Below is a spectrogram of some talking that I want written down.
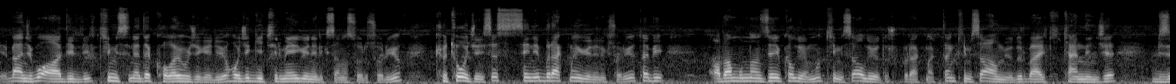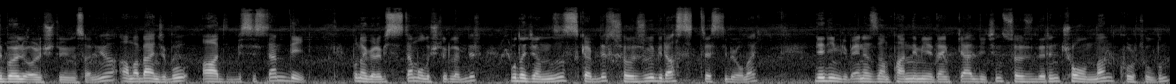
E, Bence bu adil değil. Kimisine de kolay hoca geliyor. Hoca geçirmeye yönelik sana soru soruyor. Kötü hoca ise seni bırakmaya yönelik soruyor. Tabi adam bundan zevk alıyor mu? Kimisi alıyordur bırakmaktan, kimisi almıyordur. Belki kendince bizi böyle ölçtüğünü sanıyor. Ama bence bu adil bir sistem değil. Buna göre bir sistem oluşturulabilir. Bu da canınızı sıkabilir. Sözlü biraz stresli bir olay. Dediğim gibi en azından pandemiye denk geldiği için sözlülerin çoğundan kurtuldum.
